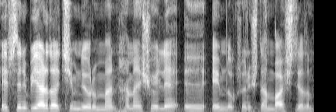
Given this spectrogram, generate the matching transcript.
Hepsini bir yerde açayım diyorum ben. Hemen şöyle e, M93'ten başlayalım.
